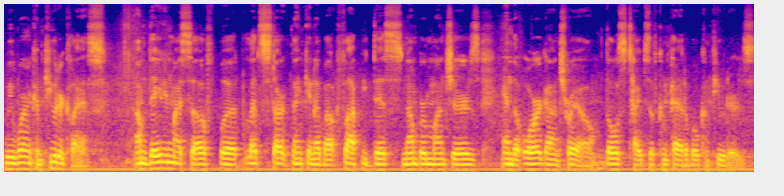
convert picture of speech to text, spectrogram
We were in computer class. I'm dating myself, but let's start thinking about floppy disks, number munchers, and the Oregon Trail, those types of compatible computers.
